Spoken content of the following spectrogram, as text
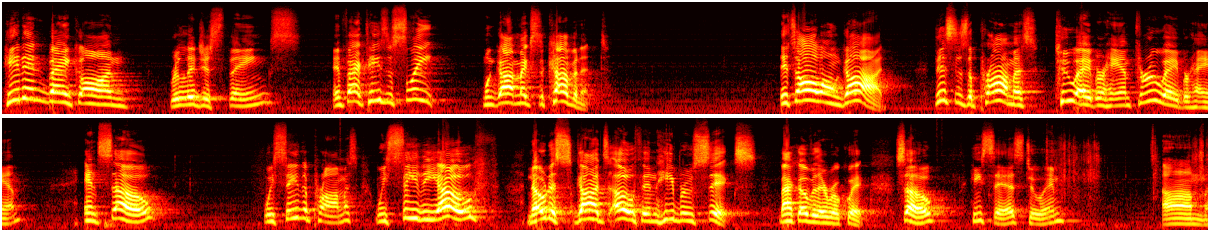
He didn't bank on religious things. In fact, he's asleep when God makes the covenant. It's all on God. This is a promise to Abraham through Abraham. And so, we see the promise, we see the oath. Notice God's oath in Hebrews 6. Back over there, real quick. So, he says to him, um,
